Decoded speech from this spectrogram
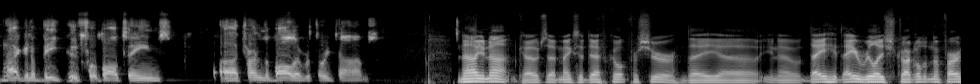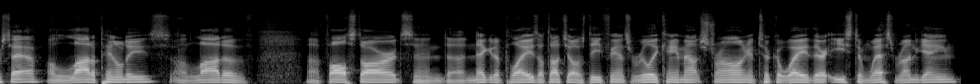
not going to beat good football teams uh, turning the ball over three times. No, you're not, coach. That makes it difficult for sure. They, uh, you know, they they really struggled in the first half. A lot of penalties, a lot of uh, false starts and uh, negative plays. I thought y'all's defense really came out strong and took away their east and west run game,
